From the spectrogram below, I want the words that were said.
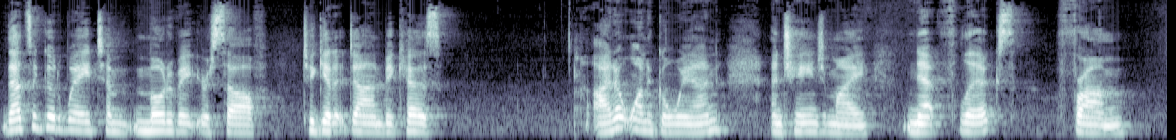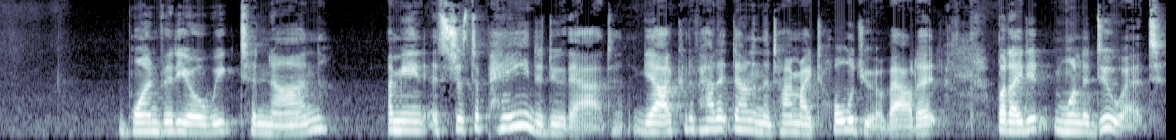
that's a good way to motivate yourself to get it done because I don't want to go in and change my Netflix from one video a week to none I mean, it's just a pain to do that. Yeah, I could have had it done in the time I told you about it, but I didn't want to do it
